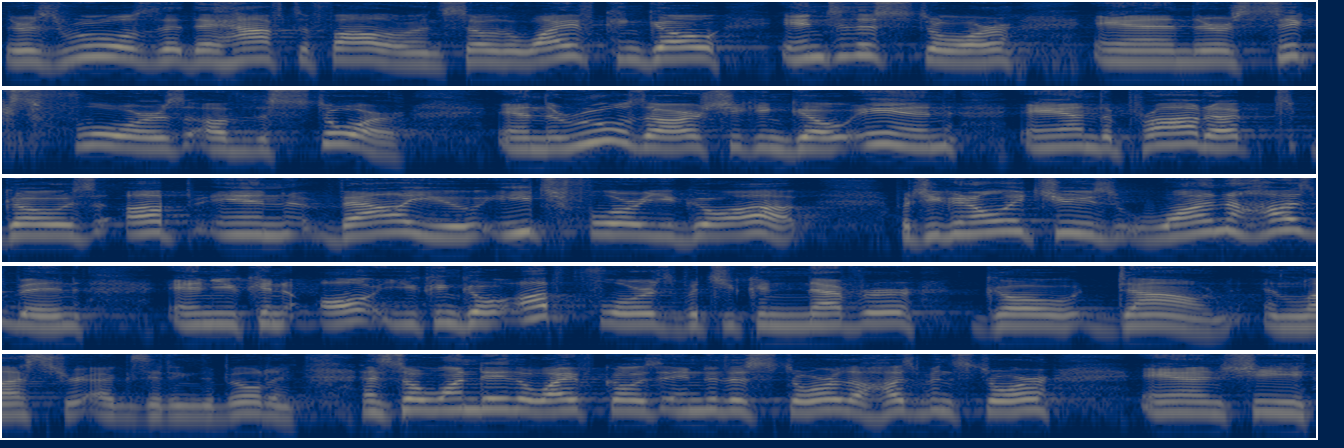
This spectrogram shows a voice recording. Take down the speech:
there's rules that they have to follow. And so the wife can go into the store, and there's six floors of the store. And the rules are she can go in, and the product goes up in value each floor you go up. But you can only choose one husband, and you can, all, you can go up floors, but you can never go down unless you're exiting the building. And so one day the wife goes into the store, the husband's store, and she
